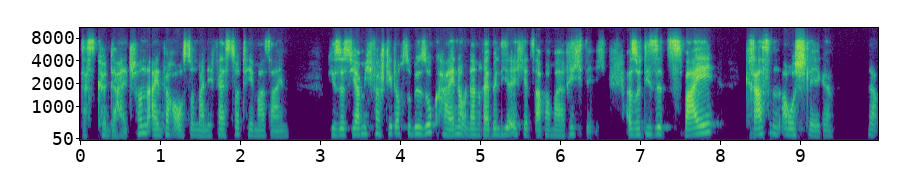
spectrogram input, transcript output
das könnte halt schon einfach auch so ein Manifestor-Thema sein. Dieses, ja, mich versteht doch sowieso keiner und dann rebelliere ich jetzt aber mal richtig. Also diese zwei krassen Ausschläge. Ja.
